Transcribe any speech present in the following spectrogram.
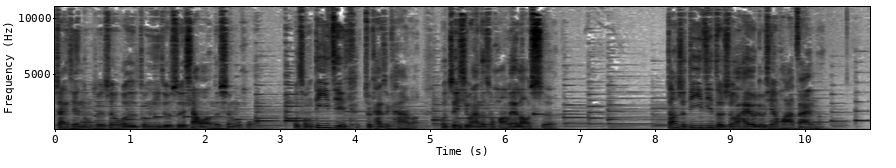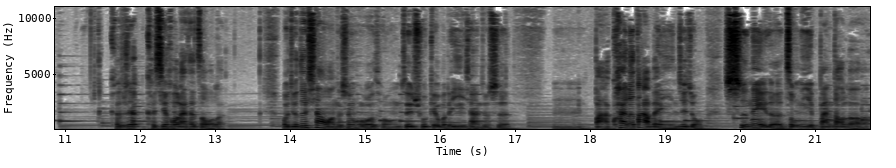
展现农村生活的综艺就是《向往的生活》，我从第一季就开始看了，我最喜欢的是黄磊老师。当时第一季的时候还有刘宪华在呢，可是可惜后来他走了。我觉得《向往的生活》从最初给我的印象就是，嗯，把《快乐大本营》这种室内的综艺搬到了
